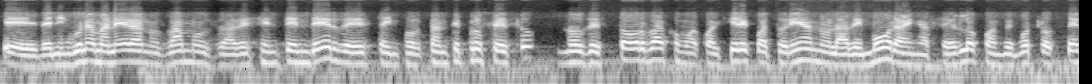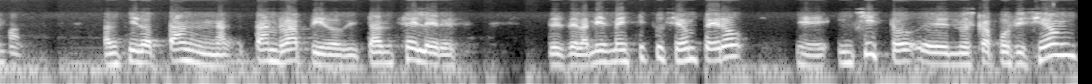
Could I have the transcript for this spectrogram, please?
de ninguna manera nos vamos a desentender de este importante proceso, nos estorba como a cualquier ecuatoriano la demora en hacerlo cuando en otros temas han sido tan, tan rápidos y tan céleres desde la misma institución, pero insisto, nuestra posición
